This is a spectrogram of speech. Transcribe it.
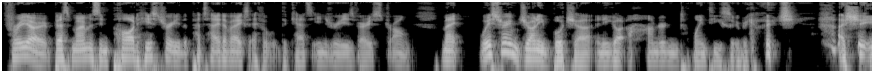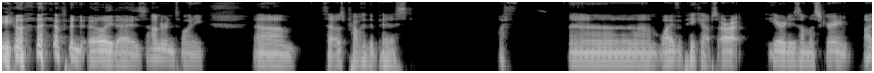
Frio, best moments in pod history. The potato bakes effort with the cat's injury is very strong. Mate, we streamed Johnny Butcher and he got 120 super coach. I shit you not, that happened early days. 120. Um, so that was probably the best. Um, waiver pickups. All right, here it is on my screen. I,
